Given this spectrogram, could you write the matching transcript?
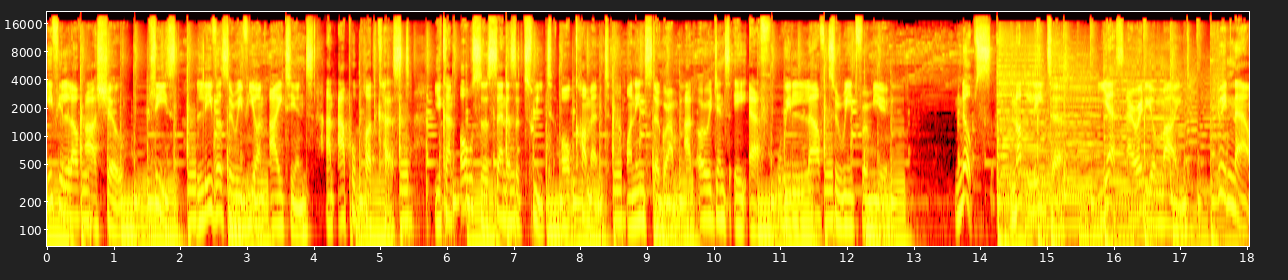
If you love our show, please leave us a review on iTunes and Apple Podcast. You can also send us a tweet or comment on Instagram at OriginsAF. We love to read from you. Nopes, not later. Yes, I read your mind. Do it now.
